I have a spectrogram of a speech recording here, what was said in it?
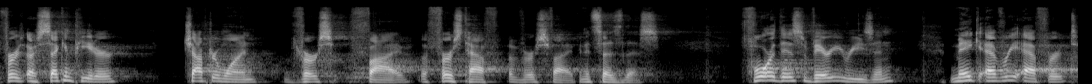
First, or uh, 2 Peter chapter 1, verse 5, the first half of verse 5. And it says this For this very reason, make every effort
